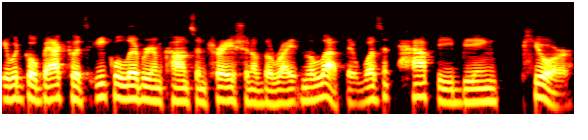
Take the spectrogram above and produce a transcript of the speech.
it would go back to its equilibrium concentration of the right and the left. It wasn't happy being pure.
